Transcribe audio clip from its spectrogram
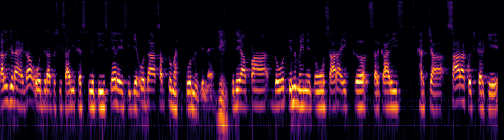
ਕੱਲ ਜਿਹੜਾ ਹੈਗਾ ਉਹ ਜਿਹੜਾ ਤੁਸੀਂ ਸਾਰੀ ਫੈਸਟੀਵਿਟੀਜ਼ ਕਹਿ ਰਹੇ ਸੀਗੇ ਉਹਦਾ ਸਭ ਤੋਂ ਮਹੱਤਵਪੂਰਨ ਦਿਨ ਹੈ ਕਿ ਜੇ ਆਪਾਂ 2-3 ਮਹੀਨੇ ਤੋਂ ਸਾਰਾ ਇੱਕ ਸਰਕਾਰੀ ਖਰਚਾ ਸਾਰਾ ਕੁਝ ਕਰਕੇ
